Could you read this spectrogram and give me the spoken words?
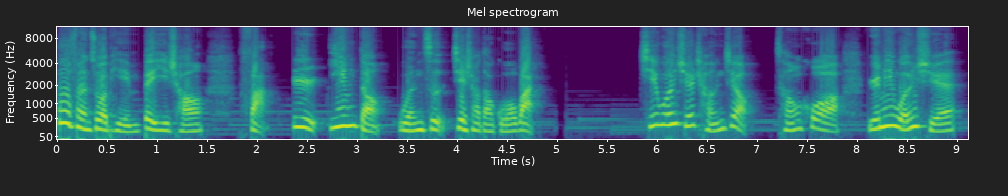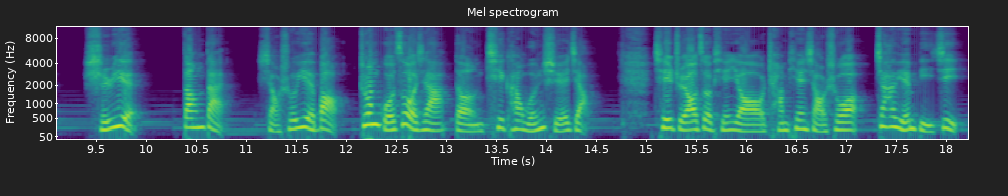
部分作品被译成法、日、英等文字介绍到国外。其文学成就曾获《人民文学》《十月》《当代小说月报》《中国作家》等期刊文学奖。其主要作品有长篇小说《家园笔记》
